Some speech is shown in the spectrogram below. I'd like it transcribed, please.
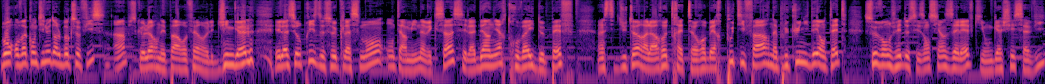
Bon, on va continuer dans le box-office, hein, parce que l'heure n'est pas à refaire euh, les jingles. Et la surprise de ce classement, on termine avec ça, c'est la dernière trouvaille de PEF. Instituteur à la retraite, Robert Poutifard n'a plus qu'une idée en tête, se venger de ses anciens élèves qui ont gâché sa vie.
